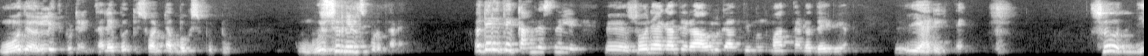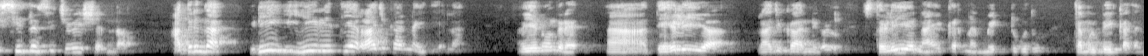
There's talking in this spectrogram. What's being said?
ಮೋದಿ ಅಲ್ಲಿ ಇದ್ಬಿಟ್ರೆ ತಲೆ ಬಗ್ಗಿ ಸೊಂಟ ಬಗ್ಸ್ಬಿಟ್ಟು ಉಸಿರು ನಿಲ್ಸ್ಬಿಡ್ತಾನೆ. ಅದೇ ರೀತಿ ಕಾಂಗ್ರೆಸ್ನಲ್ಲಿ ನಲ್ಲಿ ಸೋನಿಯಾ ಗಾಂಧಿ ರಾಹುಲ್ ಗಾಂಧಿ ಮುಂದೆ ಮಾತನಾಡೋ ಧೈರ್ಯ ಯಾರಿಗಿದೆ? So this is the situation ನಾವು ಅದರಿಂದ ಇಡೀ ಈ ರೀತಿಯ ರಾಜಕಾರಣ ಇದೆಯಲ್ಲ? ಏನು ಅಂದ್ರೆ ಆ, ದೆಹಲಿಯ ರಾಜಕಾರಣಿಗಳು ಸ್ಥಳೀಯ ನಾಯಕರನ್ನ ಮೆಟ್ಟುವುದು ತಮಗೆ ಬೇಕಾದಾಗ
